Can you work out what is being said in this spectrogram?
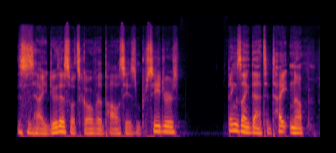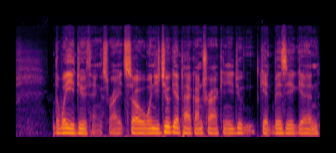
This is how you do this. Let's go over the policies and procedures, things like that to tighten up the way you do things, right? So, when you do get back on track and you do get busy again,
